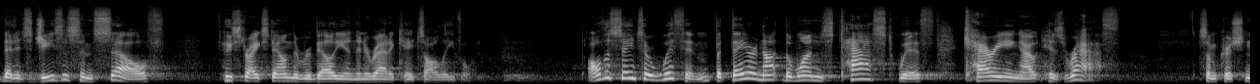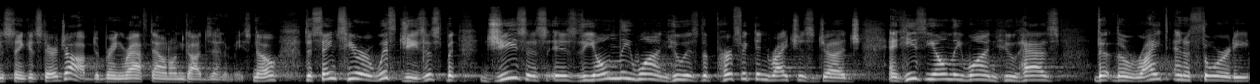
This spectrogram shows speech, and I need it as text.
that it's Jesus himself who strikes down the rebellion and eradicates all evil. All the saints are with him, but they are not the ones tasked with carrying out his wrath. Some Christians think it's their job to bring wrath down on God's enemies. No, the saints here are with Jesus, but Jesus is the only one who is the perfect and righteous judge, and he's the only one who has the, the right and authority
